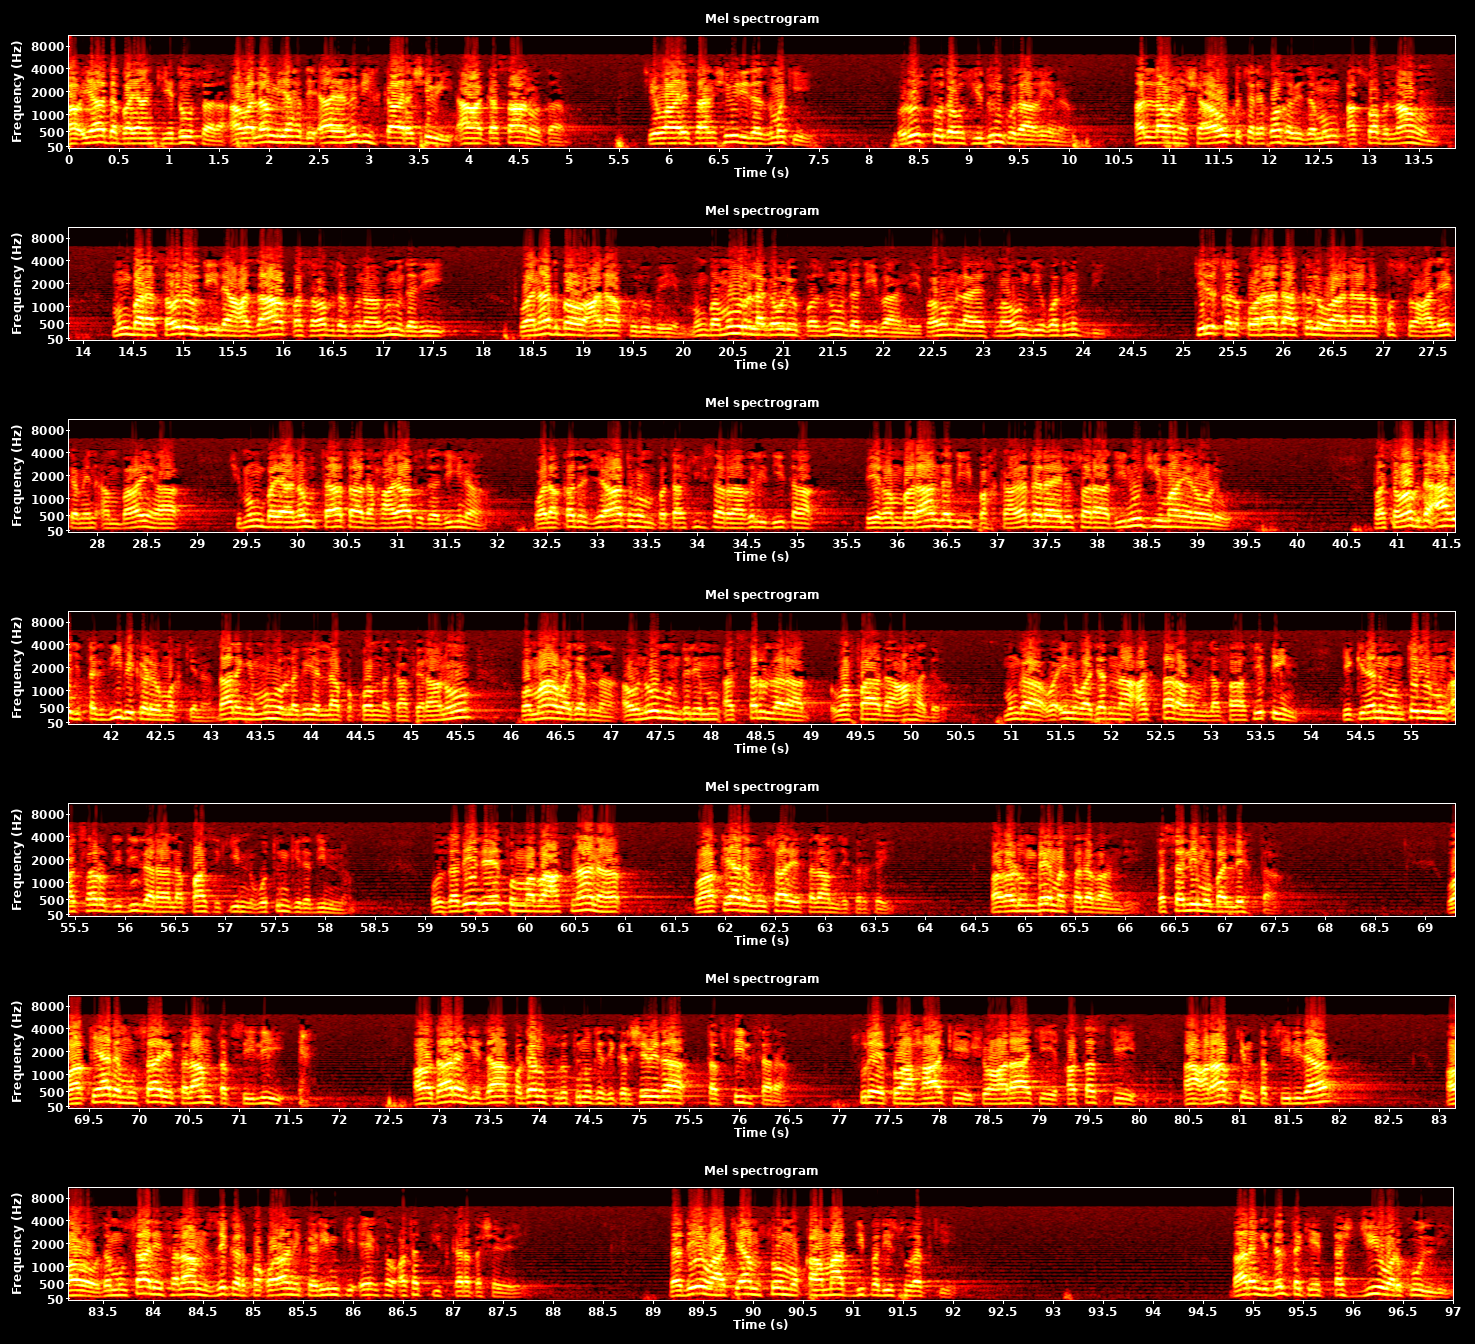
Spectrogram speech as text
او یا د بیان کېدو سره اولم یهد آیا ندی ښکار شوی هغه کسانو ته چې وارثان شوی دي د ځمکې رستو د اوسیدونکو دا غینا الله نشاو کچره خوخه وي زمون اصحاب ناهم مونږ بر رسولو دی له عذاب په سبب د ګناهونو د دی ونطبع على قلوبهم مونږ به مهر لګولو په زړونو د دی باندې فهم لا يسمعون دی غوږ نه دی تلک القرا دا کلو والا نقص عليك من انبائها چې مونږ بیانو تا ته د حالات د دینه ولقد جاءتهم فتاحقیق سره راغلی دیتا پیغمبران د دی په ښکار دلایل سره دینو چې ایمان وروړو په سبب د هغه چې تکذیب کړو مخکنه دارنګ مہر لګی الله په قوم د کافرانو وما وجدنا او نو مندل مون اکثر لرا وفا د عهد مونږه و ان وجدنا اکثرهم لفاسقین یقینا منتری مونږ اکثر د دې لره لفاسقین وتون کې د دین نه اوس د دې ده ثم بعثنانا واقعا د موسی علیہ السلام ذکر کړي په غړومبه مسله باندې تسلیم مبلغ تا واقعا د موسی علی السلام تفصیلی او دارنګه دا په غنو صورتونو کې ذکر شوی دا تفصیل سره سوره طه کې شعرا کې قصص کې اعراب کې تفصیلی دا او د موسی علی السلام ذکر په قران کریم کې 138 کرته شوی دی د دې واقعام سو مقامات دی په دې صورت کې دارنګ دلته کې تشجیع ورکول دي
